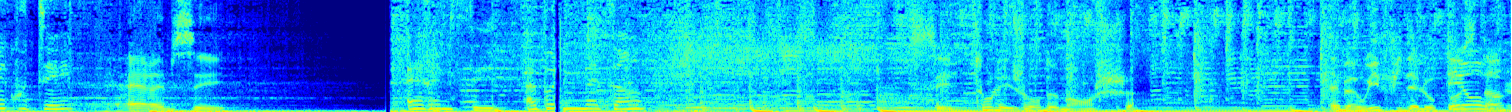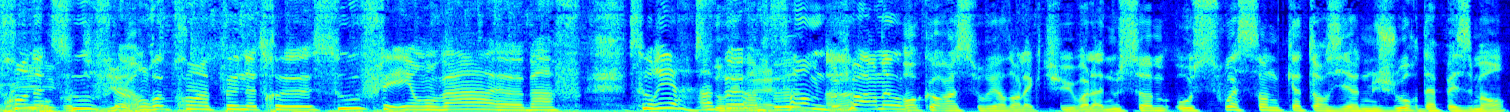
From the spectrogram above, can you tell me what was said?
écoutez RMC. RMC. Apolline Matin. C'est tous les jours de manche. Eh ben oui, fidèle au poste. Et on hein. reprend On notre continue, souffle, hein. on reprend un peu notre souffle et on va euh, ben, pff, sourire un Sourire peu un peu, ensemble. hein. Bonjour Arnaud. Encore un sourire dans l'actu. Voilà, nous sommes au 74e jour d'apaisement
